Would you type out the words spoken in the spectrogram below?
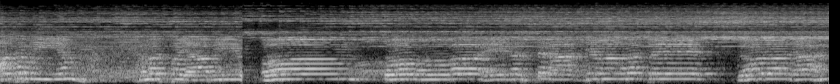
ஆசமீயம் சமர்ப்பயாமி. ஓம் சோமோ ஏதஸ்ய ராஜ்யமாவத்தே யோராஜாஹம்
